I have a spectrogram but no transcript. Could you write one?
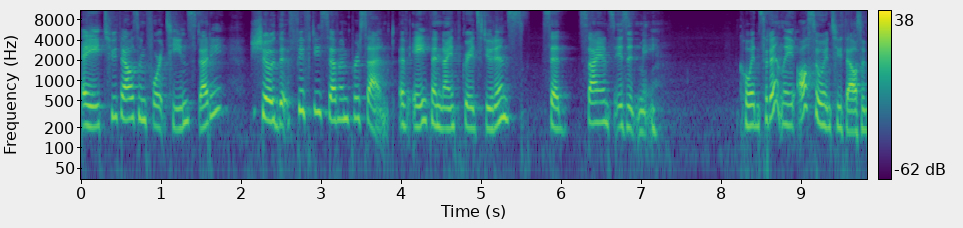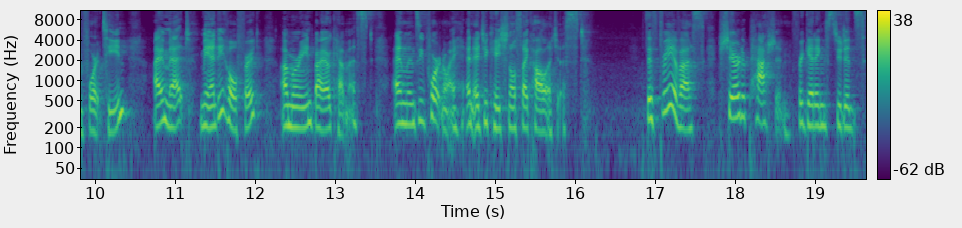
A 2014 study showed that 57% of 8th and 9th grade students said, Science isn't me. Coincidentally, also in 2014, I met Mandy Holford, a marine biochemist, and Lindsay Portnoy, an educational psychologist. The three of us shared a passion for getting students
